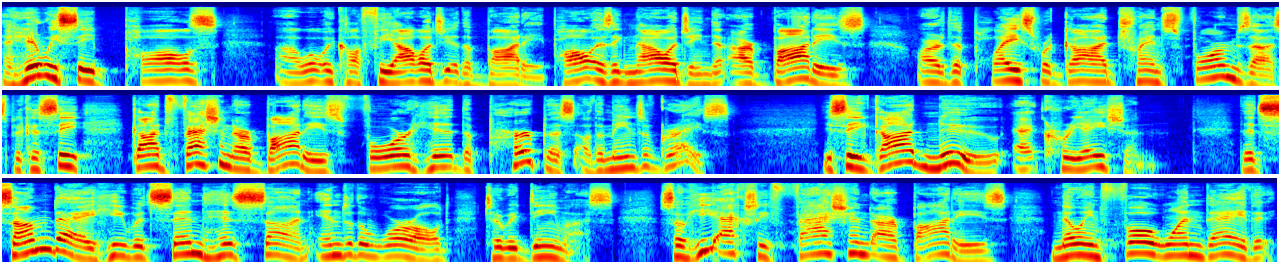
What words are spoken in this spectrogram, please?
Now, here we see Paul's uh, what we call theology of the body. Paul is acknowledging that our bodies are the place where God transforms us. Because, see, God fashioned our bodies for his, the purpose of the means of grace. You see, God knew at creation that someday he would send his son into the world to redeem us. So he actually fashioned our bodies knowing full one day that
